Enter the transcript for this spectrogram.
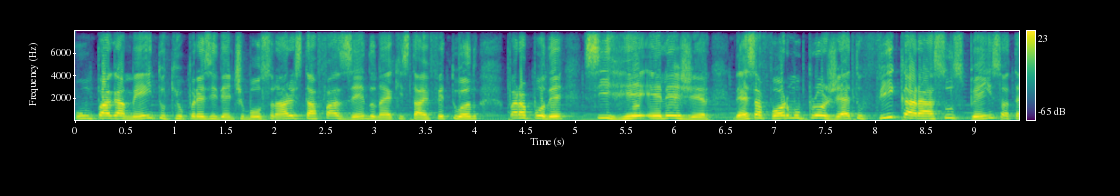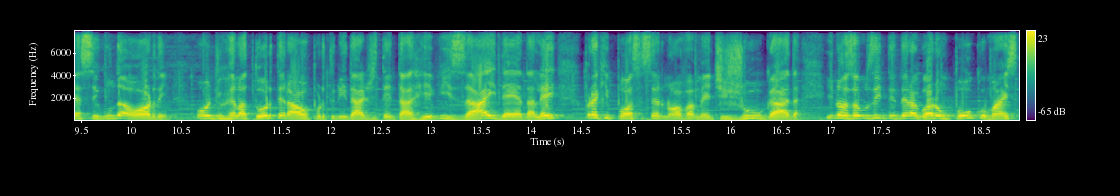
um pagamento que o presidente Bolsonaro está fazendo, né, que está efetuando para poder se reeleger. Dessa forma, o projeto ficará suspenso até segunda ordem, onde o relator terá a oportunidade de tentar revisar a ideia da lei para que possa ser novamente julgada. E nós vamos entender agora um pouco mais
